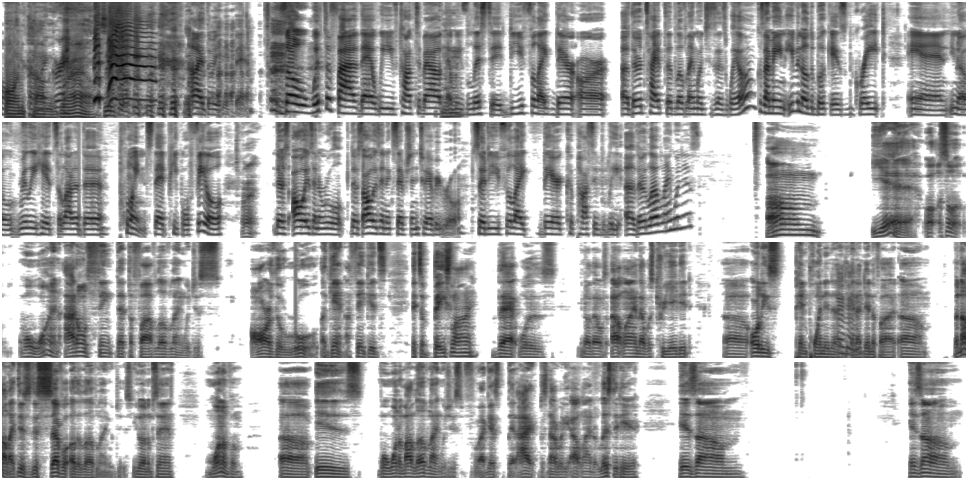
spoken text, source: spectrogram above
on, common, ground. I like the way you did that. So, with the five that we've talked about, that Mhm. we've listed, do you feel like there are other types of love languages as well? Because, I mean, even though the book is great and, you know, really hits a lot of the points that people feel, right. there's always an, a rule, there's always an exception to every rule. So, do you feel like there could possibly be other love languages? Um, yeah. Well, so well, one, I don't think that the five love languages are the rule. Again, I think it's it's a baseline that was you know that was outlined, that was created, uh, or at least pinpointed and, Mhm. and identified. Um, but no, like there's there's several other love languages. You know what I'm saying? One of them, um, is well, one of my love languages. For, I guess that I that's not really outlined or listed here is um is um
